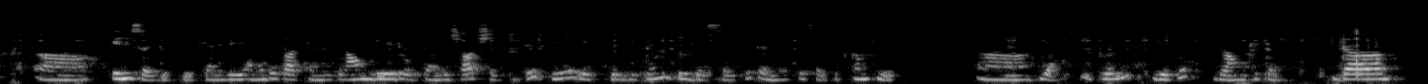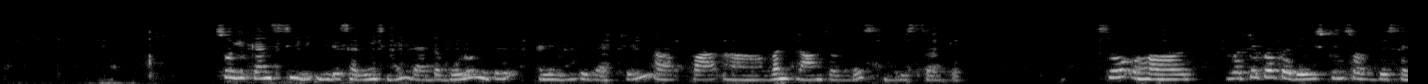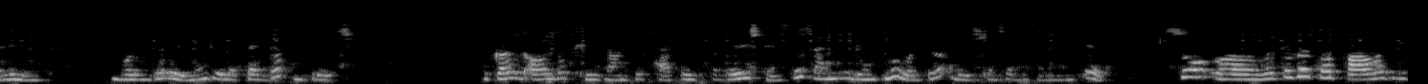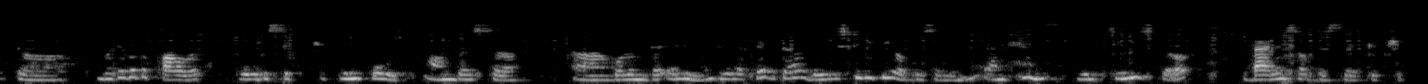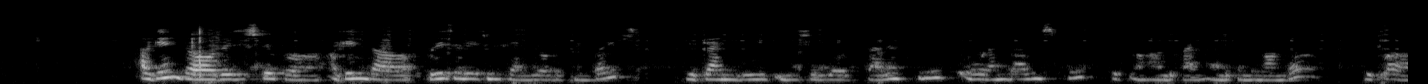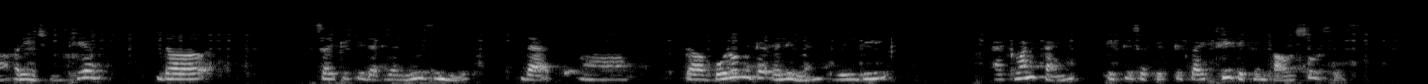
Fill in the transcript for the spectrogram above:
uh, any circuit. It can be another part can be grounded or can be short circuited. Here it will return to this circuit and make the circuit complete. Uh, yeah, it will give a ground return. The so you can see in this arrangement that the bolometer element is actually uh, uh, one branch of this bridge circuit. So uh, whatever the resistance of this element, bolometer element will affect the bridge because all the three branches have the resistances and we don't know what the resistance of this element is. So uh, whatever the power it, uh, whatever the power will be imposed on this uh, uh, element will affect the resistivity of this element and hence will change the balance of the circuitry. Again the resistive, uh, again the bridge arrangement can be of different types. You can use initially a balanced bridge or unbalanced bridge uh, depend, uh, depending on the uh, arrangement. Here the circuitry that we are using is that uh, the bolometer element will be at one time it is affected by three different power sources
